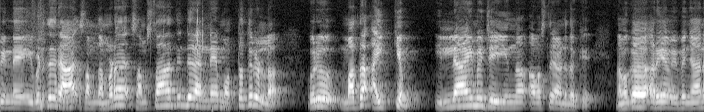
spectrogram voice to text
പിന്നെ ഇവിടുത്തെ നമ്മുടെ സംസ്ഥാനത്തിന്റെ തന്നെ മൊത്തത്തിലുള്ള ഒരു മത ഐക്യം ഇല്ലായ്മ ചെയ്യുന്ന അവസ്ഥയാണ് ഇതൊക്കെ. നമുക്ക് അറിയാം ഇപ്പം ഞാൻ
